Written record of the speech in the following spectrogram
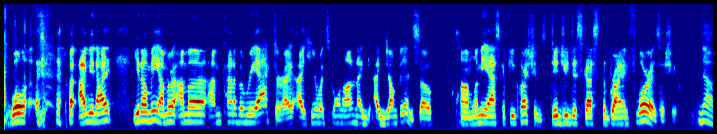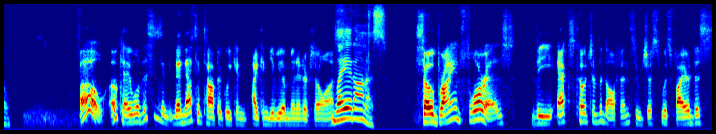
Well, I mean, I, you know me, I'm a, I'm a, I'm kind of a reactor. I, I hear what's going on and I, I jump in. So, um, let me ask a few questions. Did you discuss the Brian Flores issue? No. Oh, okay. Well, this is a, then that's a topic we can, I can give you a minute or so on. Lay it on us. So Brian Flores, the ex-coach of the Dolphins, who just was fired this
